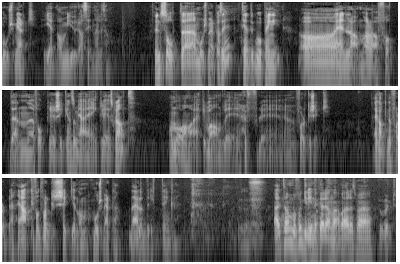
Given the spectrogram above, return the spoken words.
morsmelk gjennom jura sine. liksom. Hun solgte morsmelka si, tjente gode penger. Og en eller annen har da fått den folkeskikken som jeg egentlig skulle hatt. Og nå har jeg ikke vanlig, høflig folkeskikk. Jeg kan ikke noe for det. Jeg har ikke fått folkeskikk gjennom morsmelka. Det er jævla dritt, egentlig. Nei, Tom, hvorfor griner Karianna? Hva er det som er Robert.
